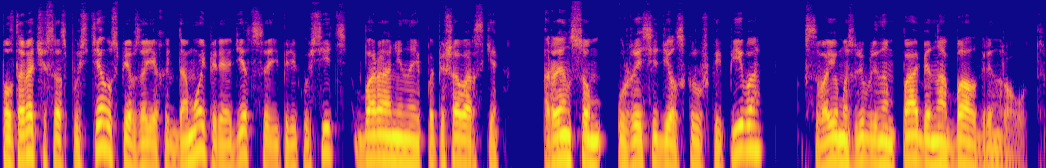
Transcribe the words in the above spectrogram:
Полтора часа спустя, успев заехать домой, переодеться и перекусить бараниной по-пешаварски, Ренсом уже сидел с кружкой пива в своем излюбленном пабе на Балгрин-Роуд.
